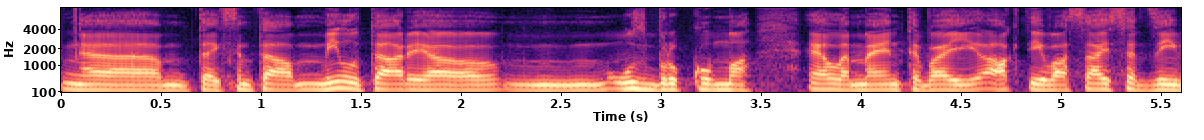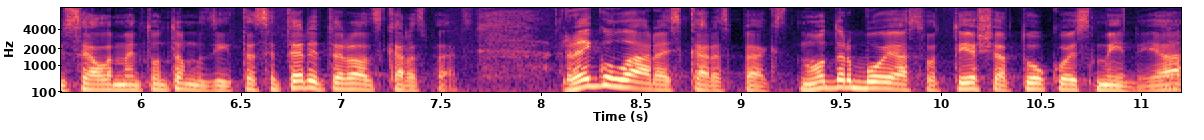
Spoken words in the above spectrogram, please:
teiksim, tā, militārie uzbrukuma elementi vai aktīvās aizsardzības elementi un tam līdzīgi. Tas ir teritoriālais karaspēks. Regulārais karaspēks nodarbojās tieši ar to, ko es minu. Ja?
